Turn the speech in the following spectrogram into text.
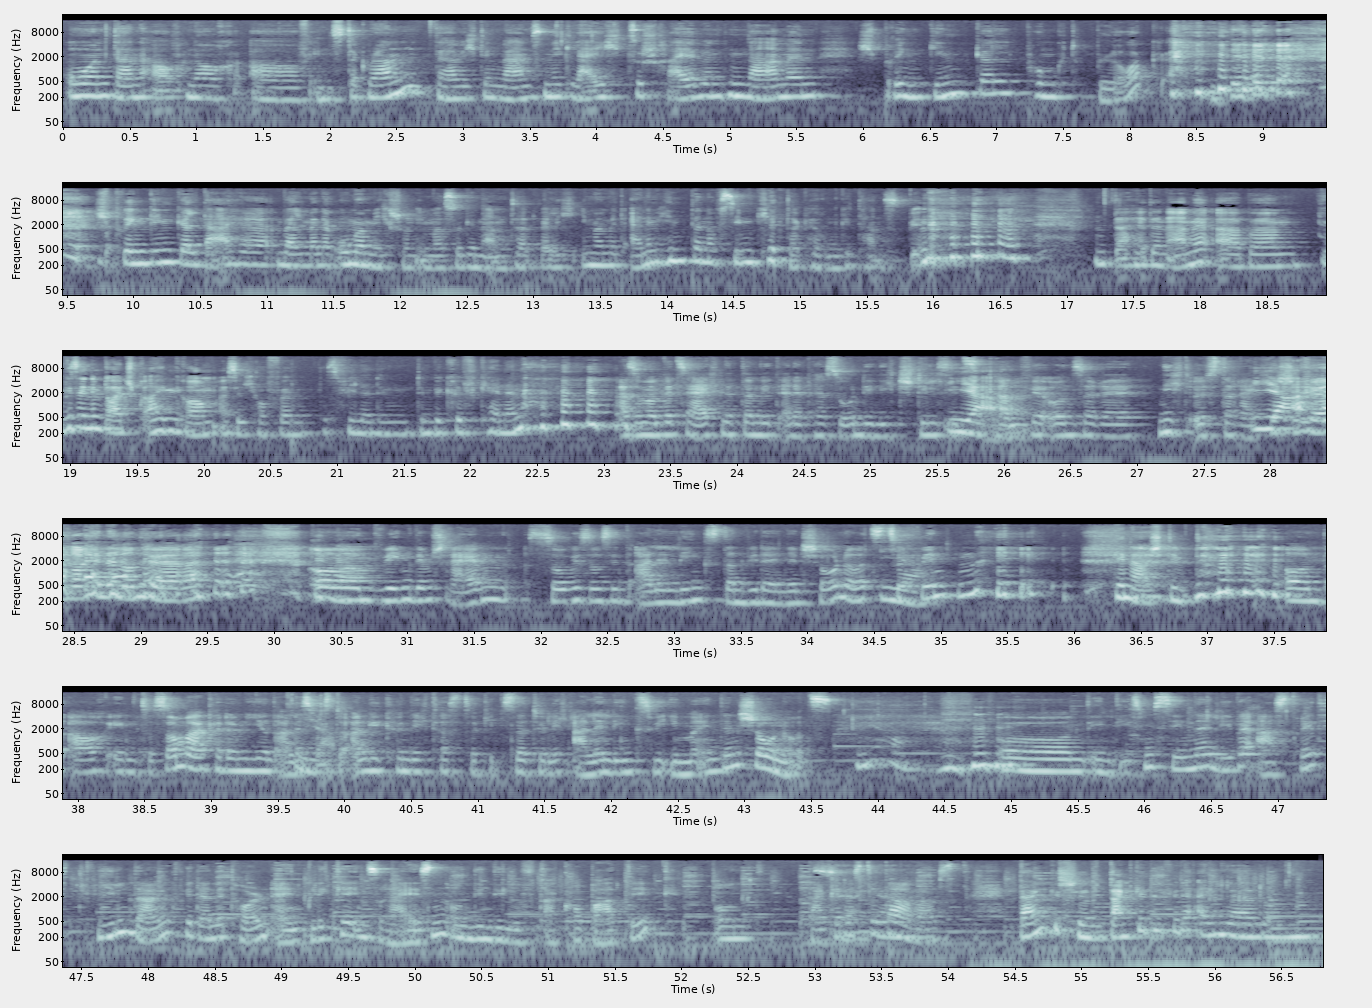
und dann auch noch auf Instagram. Da habe ich den wahnsinnig leicht zu schreibenden Namen springginkel.blog. Springginkel daher, weil meine Oma mich schon immer so genannt hat, weil ich immer mit einem Hintern auf sieben Kirtag herumgetanzt bin. Und daher der Name, aber wir sind im deutschsprachigen Raum, also ich hoffe, dass viele den, den Begriff kennen. Also man bezeichnet damit eine Person, die nicht still sitzen ja. kann für unsere nicht österreichischen ja. Hörerinnen und Hörer. Genau. Und wegen dem Schreiben sowieso sind alle Links dann wieder in den Shownotes ja. zu finden. Genau, stimmt. Und auch eben zur Sommerakademie und alles, ja. was du angekündigt hast, da gibt es natürlich alle Links wie immer in den Shownotes. Ja. Und in diesem Sinne, liebe Astrid, vielen Dank für deine tollen Einblicke ins Reisen und in die Luftakrobatik und danke, Sehr dass du gerne. da warst. Dankeschön, danke dir für die Einladung.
